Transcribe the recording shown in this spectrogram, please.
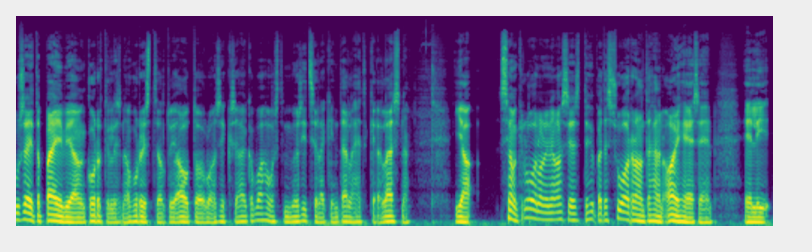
useita päiviä on kortillisena huristeltu ja autoilu on siksi aika vahvasti myös itselläkin tällä hetkellä läsnä. Ja se onkin luonnollinen asia sitten hypätä suoraan tähän aiheeseen, eli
